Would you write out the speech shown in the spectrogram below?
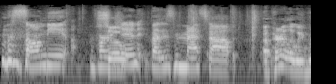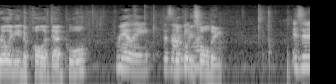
The zombie version, that is messed up. Apparently, we really need to pull a Deadpool. Really? The zombie Look what he's one? holding. Is it a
